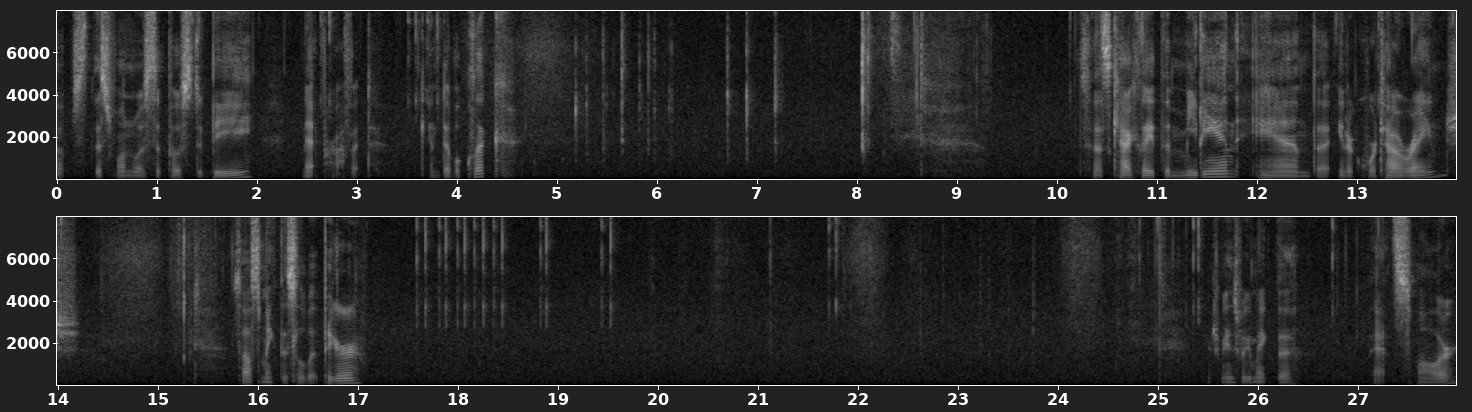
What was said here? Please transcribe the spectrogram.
oops, this one was supposed to be net profit. Again, double click. So let's calculate the median and the interquartile range. So I'll also make this a little bit bigger. Means we make the that smaller.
